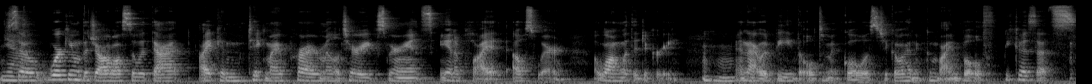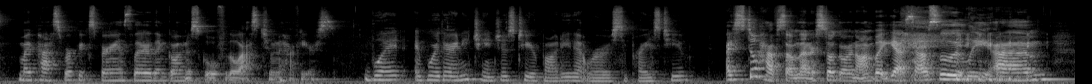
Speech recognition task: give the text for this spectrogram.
Yeah. so working with a job also with that i can take my prior military experience and apply it elsewhere along with a degree. Mm-hmm. And that would be the ultimate goal is to go ahead and combine both because that's my past work experience there than going to school for the last two and a half years. What were there any changes to your body that were a surprise to you? I still have some that are still going on, but yes, absolutely. um,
